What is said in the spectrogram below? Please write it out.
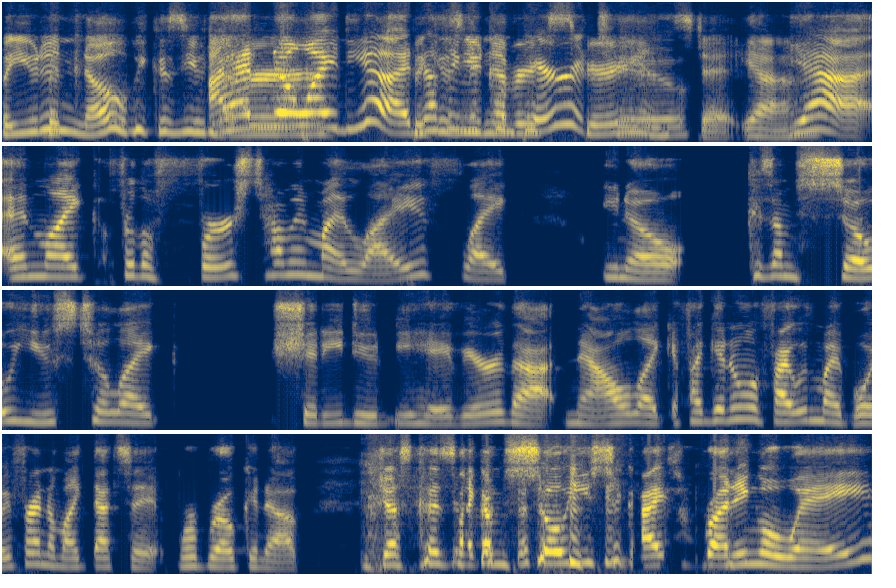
But you didn't know because you I had no idea. I had nothing to never compare it to experienced it. Yeah. yeah and like for the first time in my life like you know because i'm so used to like shitty dude behavior that now like if i get into a fight with my boyfriend i'm like that's it we're broken up just because like i'm so used to guys running away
